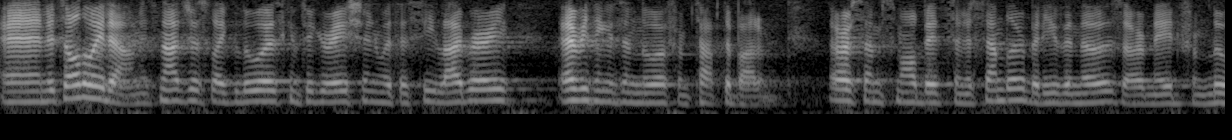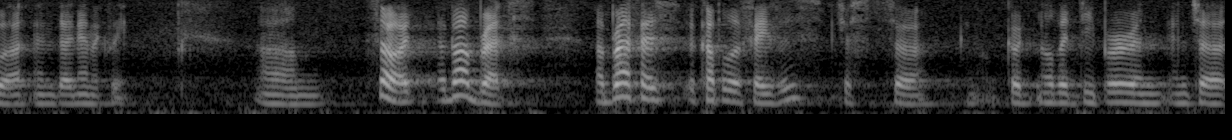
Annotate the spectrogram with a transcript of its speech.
And it's all the way down. It's not just like Lua's configuration with a C library. Everything is in Lua from top to bottom. There are some small bits in assembler, but even those are made from Lua and dynamically. Um, so about breaths. A breath has a couple of phases, just to go a little bit deeper in, into,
